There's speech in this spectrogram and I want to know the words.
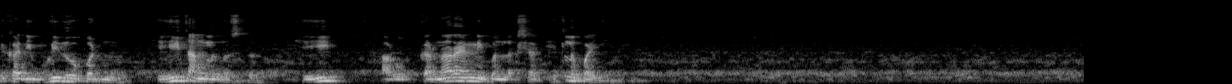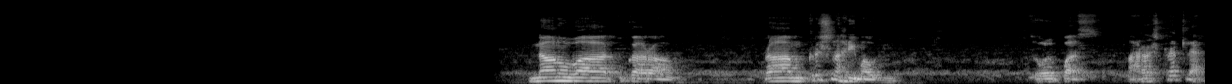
एखादी भुई धोपटणं हेही चांगलं नसतं. हेही आरोप करणाऱ्यांनी पण लक्षात घेतलं पाहिजे. ज्ञानोबा तुकाराम रामकृष्ण हरिमाऊली. जवळपास महाराष्ट्रातल्या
